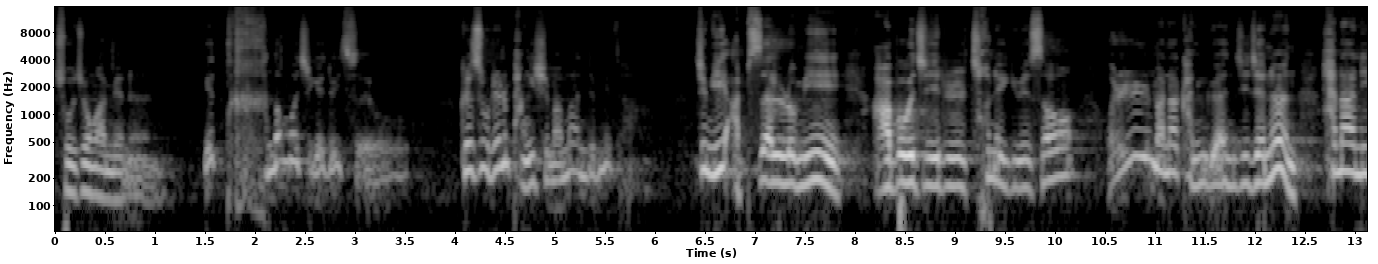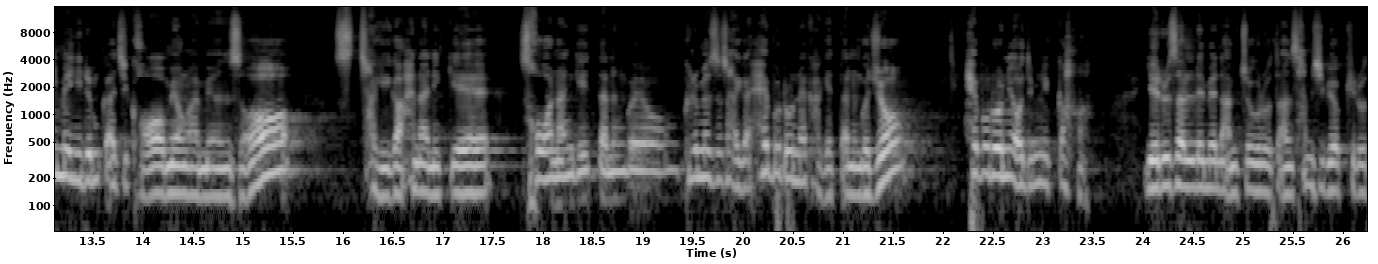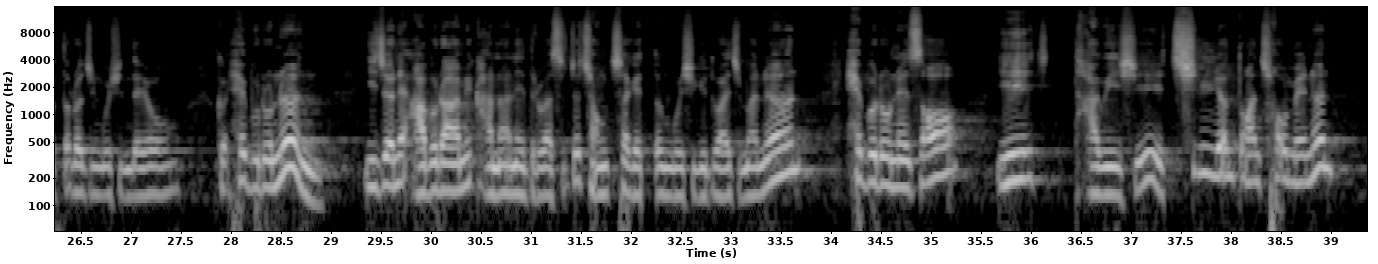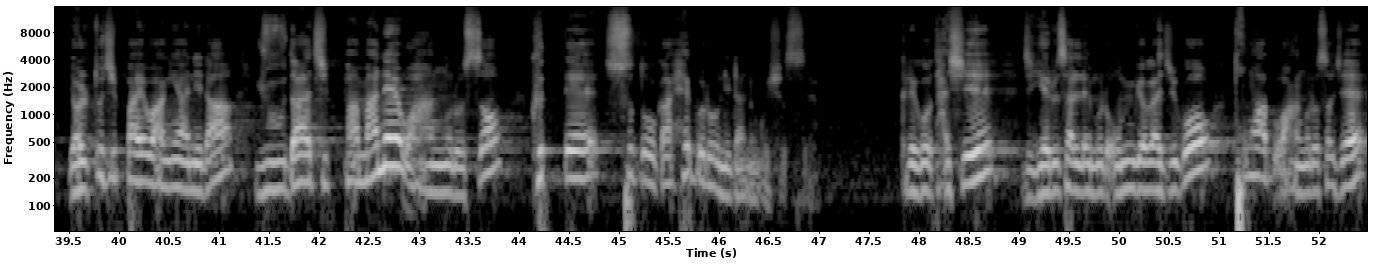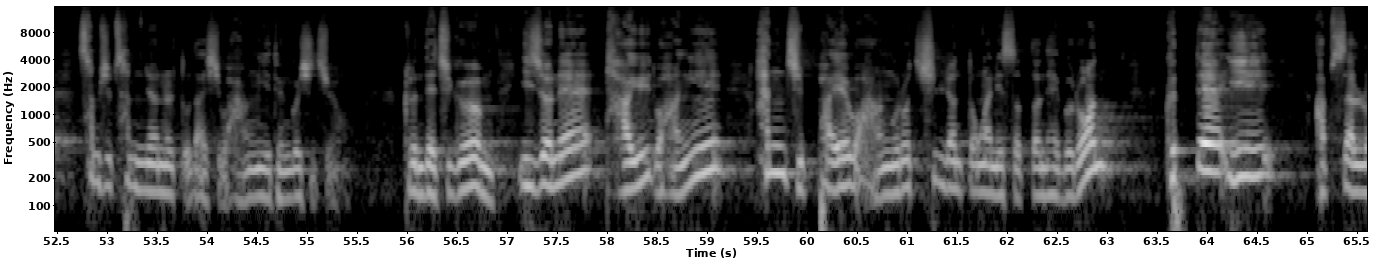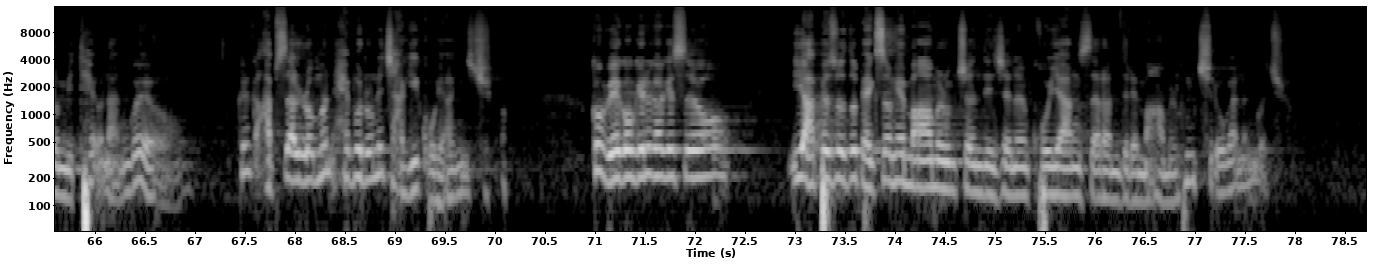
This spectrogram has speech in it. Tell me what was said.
조종하면은 이게 다 넘어지게 돼 있어요. 그래서 우리는 방심하면 안 됩니다. 지금 이 압살롬이 아버지를 쳐내기 위해서 얼마나 간교한지 이제는 하나님의 이름까지 거명하면서 자기가 하나님께 서원한 게 있다는 거예요. 그러면서 자기가 헤브론에 가겠다는 거죠. 헤브론이 어딥니까? 예루살렘의 남쪽으로 한 30여 킬로 떨어진 곳인데요. 그 헤브론은 이전에 아브라함이 가나안에 들어왔었죠. 정착했던 곳이기도 하지만은 헤브론에서 이 다윗이 7년 동안 처음에는 열두 지파의 왕이 아니라 유다 지파만의 왕으로서 그때 수도가 헤브론이라는 곳이었어요. 그리고 다시 예루살렘으로 옮겨 가지고 통합 왕으로서 이제 33년을 또 다시 왕이 된 것이죠. 그런데 지금 이전에 다윗 왕이 한 지파의 왕으로 7년 동안 있었던 헤브론 그때 이 압살롬이 태어난 거예요. 그러니까 압살롬은 헤브론이 자기 고향이죠. 그 왜 거기를 가겠어요? 이 앞에서도 백성의 마음을 훔쳤는데 이제는 고향 사람들의 마음을 훔치러 가는 거죠.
